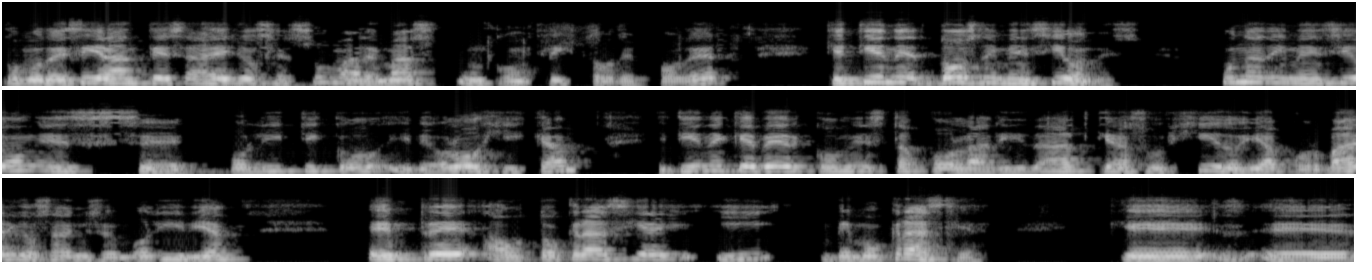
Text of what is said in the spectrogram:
como decía antes, a ello se suma además un conflicto de poder que tiene dos dimensiones. Una dimensión es eh, político-ideológica y tiene que ver con esta polaridad que ha surgido ya por varios años en Bolivia entre autocracia y, democracia, que eh,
